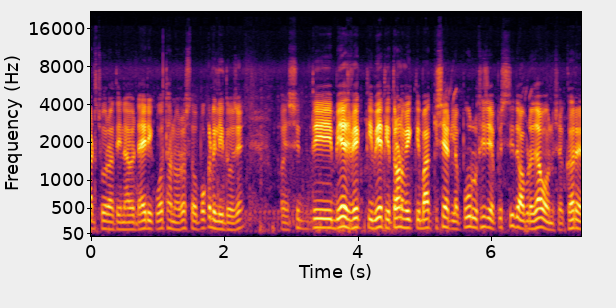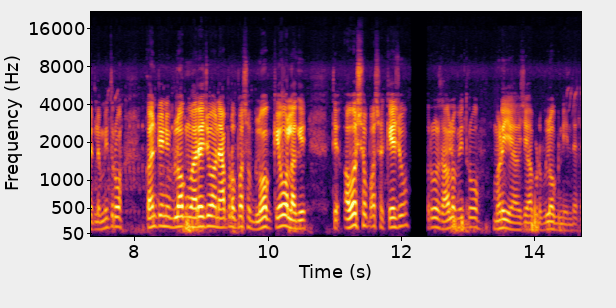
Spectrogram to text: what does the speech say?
ખાટસુરાથી હવે ડાયરેક્ટ ઓથાનો રસ્તો પકડી લીધો છે. હવે સીધી બે જ વ્યક્તિ બેથી ત્રણ વ્યક્તિ બાકી છે એટલે પૂરું થઈ જાય. પછી સીધો આપણે જવાનું છે ઘરે. એટલે મિત્રો કન્ટિન્યુ બ્લોગમાં રહેજો અને આપણો પાછો બ્લોગ કેવો લાગે તે અવશ્ય પાછો કહેજો. બરોબર હાલો મિત્રો મળી આવે છે આપણે બ્લોગની અંદર.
